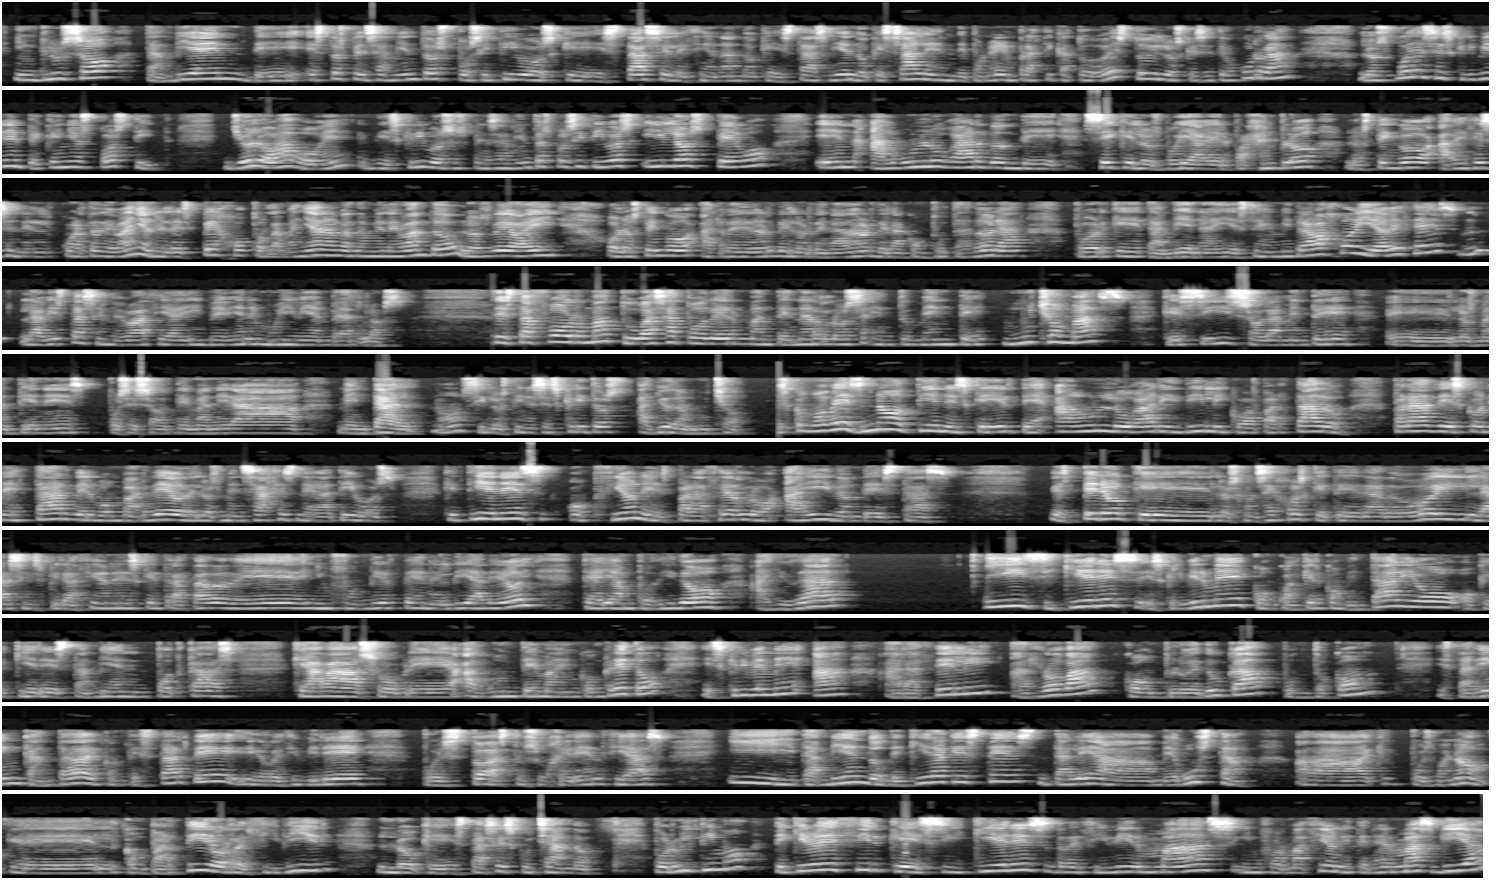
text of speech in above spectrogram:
Incluso también de estos pensamientos positivos que estás seleccionando, que estás viendo, que salen de poner en práctica todo esto y los que se te ocurran, los puedes escribir en pequeños post-it. Yo lo hago, ¿eh? escribo esos pensamientos positivos y los pego en algún lugar donde sé que los voy a ver. Por ejemplo, los tengo a veces en el cuarto de baño, en el espejo, por la mañana cuando me levanto, los veo ahí o los tengo alrededor del ordenador, de la computadora porque también ahí estoy en mi trabajo y a veces mm, la vista se me va hacia ahí, me viene muy bien verlos. De esta forma tú vas a poder mantenerlos en tu mente mucho más que si solamente eh, los mantienes, pues eso, de manera mental, ¿no? Si los tienes escritos, ayuda mucho. Pues como ves, no tienes que irte a un lugar idílico apartado para desconectar del bombardeo de los mensajes negativos, que tienes opciones para hacerlo ahí donde estás. Espero que los consejos que te he dado hoy, las inspiraciones que he tratado de infundirte en el día de hoy, te hayan podido ayudar y si quieres escribirme con cualquier comentario o que quieres también podcast que haga sobre algún tema en concreto, escríbeme a araceli.comploeduca.com. Estaré encantada de contestarte y recibiré pues todas tus sugerencias y también donde quiera que estés, dale a me gusta, pues bueno, el compartir o recibir lo que estás escuchando. Por último, te quiero decir que si quieres recibir más información y tener más guía,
